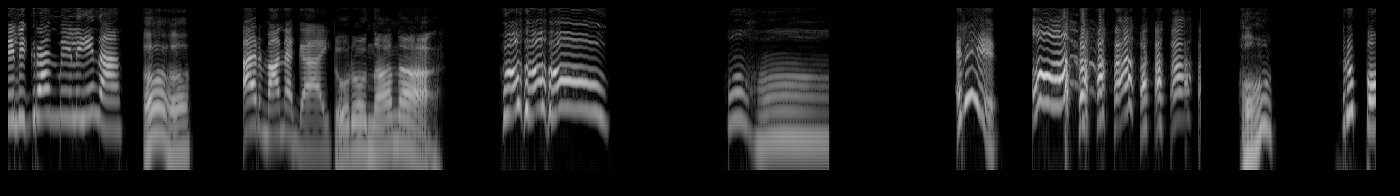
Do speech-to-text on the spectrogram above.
Telegram Melina. Ah, ah. Oo. Armanagay. Turo nana. Uh-huh. Ele! É? Oh! huh? Ruppo.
